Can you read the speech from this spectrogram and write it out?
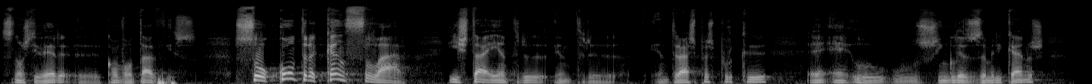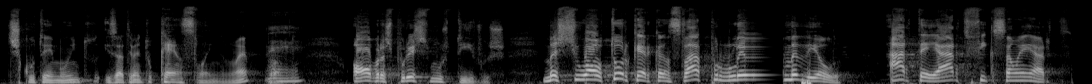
se não estiver uh, com vontade disso. Sou contra cancelar, e está entre, entre, entre aspas, porque é, é, o, os ingleses os americanos discutem muito exatamente o cancelling, não é? é? Obras por estes motivos. Mas se o autor quer cancelar, problema dele. Arte é arte, ficção é arte.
